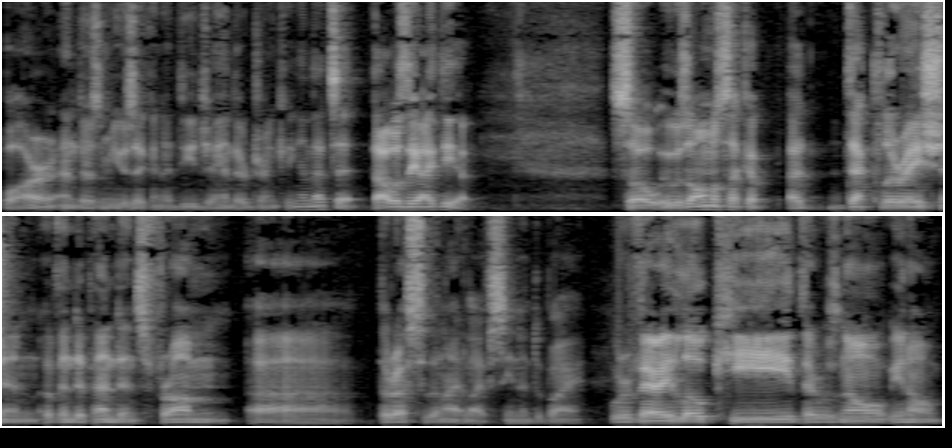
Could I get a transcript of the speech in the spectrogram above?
bar and there's music and a DJ and they're drinking and that's it. That was the idea. So it was almost like a, a declaration of independence from uh, the rest of the nightlife scene in Dubai. We are very low key. There was no, you know,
